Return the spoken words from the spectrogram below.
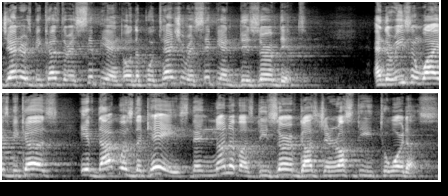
generous because the recipient or the potential recipient deserved it. And the reason why is because if that was the case, then none of us deserve God's generosity toward us.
